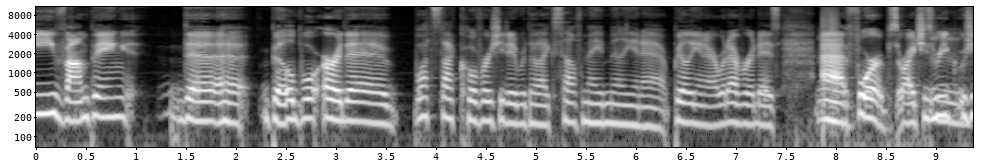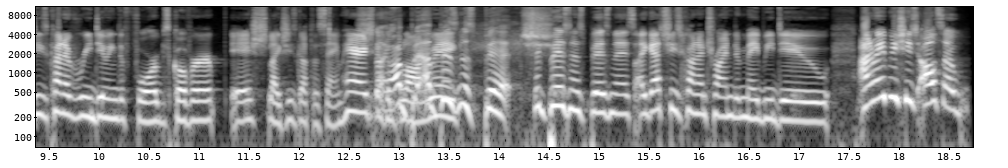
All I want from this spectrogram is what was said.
revamping the billboard or the what's that cover she did with the like self-made millionaire, billionaire, whatever it is, uh, Mm. Forbes, right? She's re- she's kind of redoing the Forbes cover ish. Like she's got the same hair, she's got like, the "A- blonde a business bitch." She's business, business. I guess she's kind of trying to maybe do, and maybe she's also.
